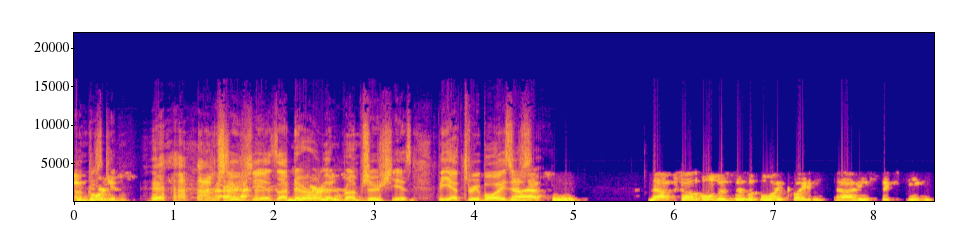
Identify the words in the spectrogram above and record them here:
She's I'm gorgeous. I'm sure she is. I've never Gorgeous. been, but I'm sure she is. But yeah, three boys. No, absolutely. No, so the oldest is a boy, Clayton. Uh, he's 16.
